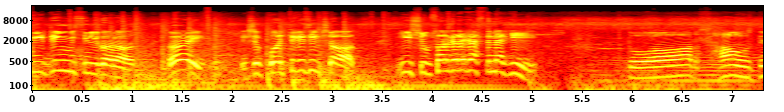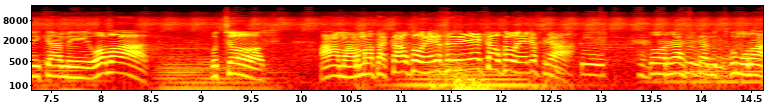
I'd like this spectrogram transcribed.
মিটিং মিছিল করস? ওই এসব কই থেকে শিখছস? ইসব সরকারের কাছে নাকি? তোর সাহস দেখে আমি অবাক বুঝছস? আমার মাথা কাউ কাউ হয়ে গেছে রে কাউ কাউ হয়ে গেছে গা। তোর আজকে আমি থমু না।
